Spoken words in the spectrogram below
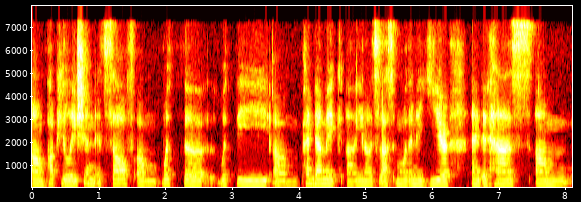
um, population itself. Um, with the with the um, pandemic, uh, you know, it's lasted more than a year, and it has um,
